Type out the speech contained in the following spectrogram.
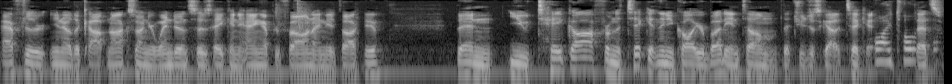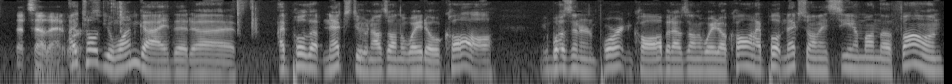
after you know the cop knocks on your window and says, "Hey, can you hang up your phone? I need to talk to you." Then you take off from the ticket, and then you call your buddy and tell him that you just got a ticket. oh, I told That's that's how that works. I told you one guy that uh, I pulled up next to, and I was on the way to a call. It wasn't an important call, but I was on the way to a call, and I pull up next to him. and I see him on the phone,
